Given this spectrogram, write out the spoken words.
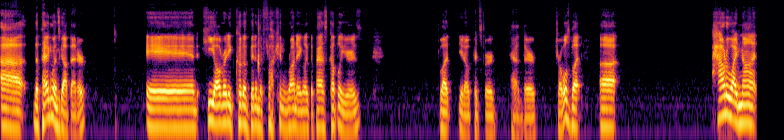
Uh, the Penguins got better. And he already could have been in the fucking running like the past couple years. But, you know, Pittsburgh had their troubles. But uh, how do I not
